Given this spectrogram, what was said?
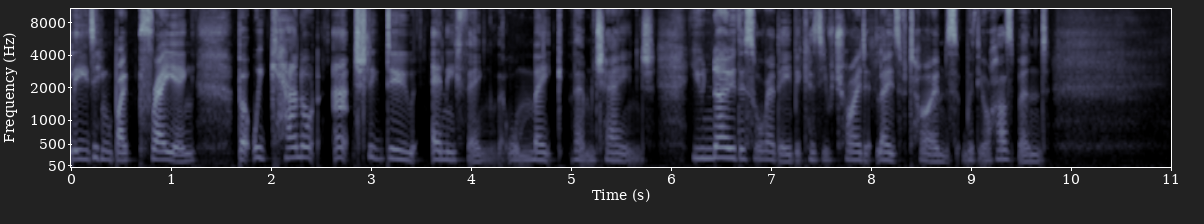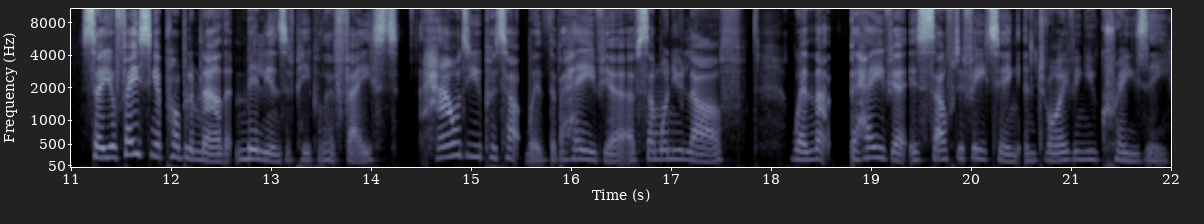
pleading, by praying, but we cannot actually do anything that will make them change. You know this already because you've tried it loads of times with your husband. So you're facing a problem now that millions of people have faced. How do you put up with the behaviour of someone you love when that behaviour is self defeating and driving you crazy?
